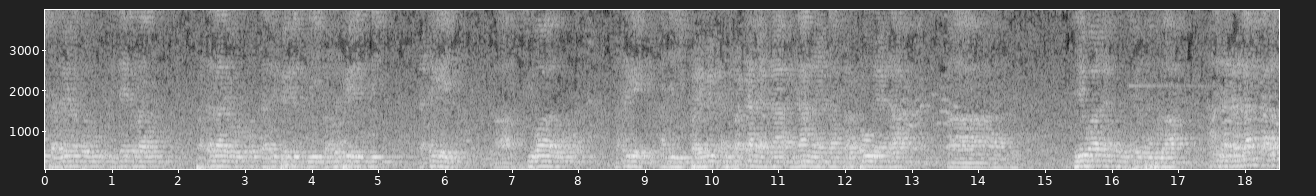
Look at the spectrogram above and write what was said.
సర్వే నంబరు విలేకరాలు పట్టదారు తల్లి పేరింది పంట పేరింది అలాగే ఆ శివాలు అలాగే అది ప్రైవేట్ అది పట్టాలేట ఇనాలేట కలపవు లేట దేవాలయం భూములా అని రకరకాల కాలం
